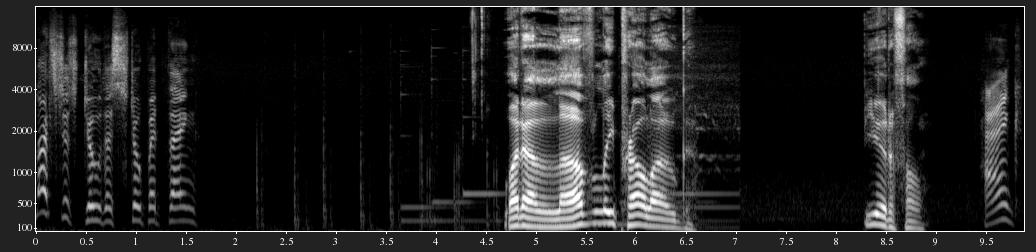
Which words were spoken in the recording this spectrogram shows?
Let's just do this stupid thing. What a lovely prologue. Beautiful. Hank,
